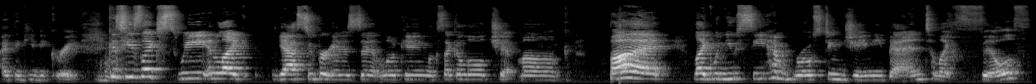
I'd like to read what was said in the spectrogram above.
I think he'd be great because he's like sweet and like yeah, super innocent looking. Looks like a little chipmunk, but like when you see him roasting Jamie Benn to like filth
